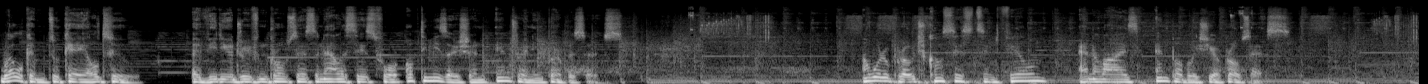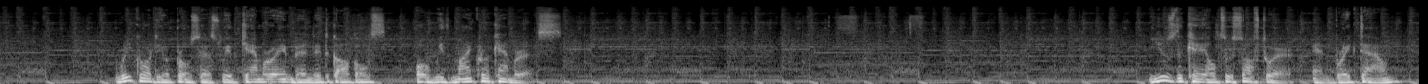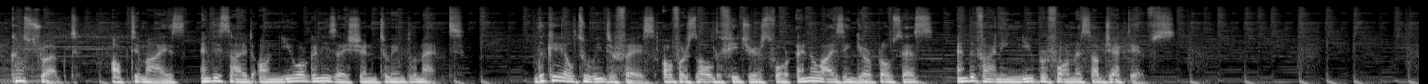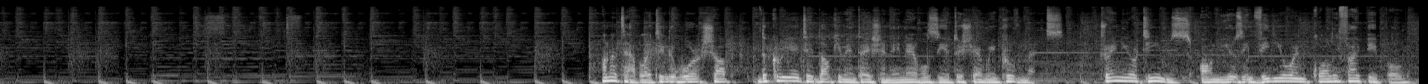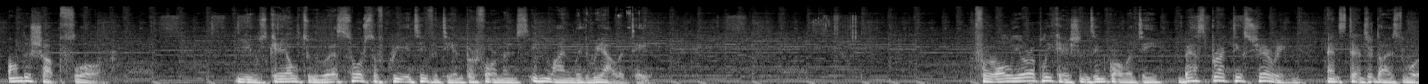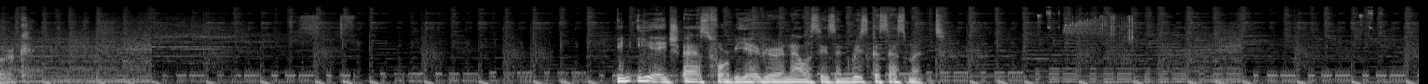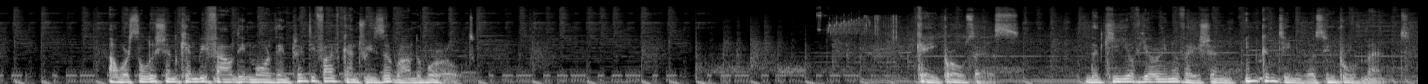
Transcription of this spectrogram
Welcome to KL2, a video-driven process analysis for optimization and training purposes. Our approach consists in film, analyze and publish your process. Record your process with camera-embedded goggles or with micro cameras. Use the KL2 software and break down, construct, optimize and decide on new organization to implement. The KL2 interface offers all the features for analyzing your process and defining new performance objectives. On a tablet in the workshop, the created documentation enables you to share improvements, train your teams on using video and qualify people on the shop floor. Use KL2 as source of creativity and performance in line with reality. For all your applications in quality, best practice sharing, and standardized work. in EHS for behavior analysis and risk assessment. Our solution can be found in more than 25 countries around the world. K-Process, the key of your innovation in continuous improvement.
